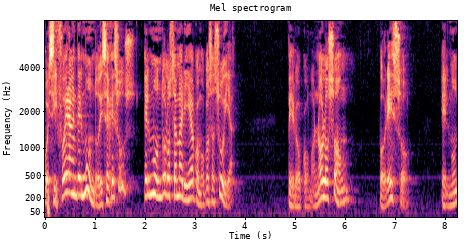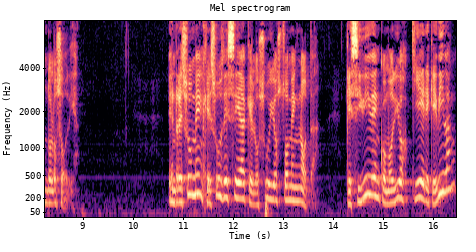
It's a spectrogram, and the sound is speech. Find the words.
Pues si fueran del mundo, dice Jesús, el mundo los amaría como cosa suya. Pero como no lo son, por eso el mundo los odia. En resumen, Jesús desea que los suyos tomen nota, que si viven como Dios quiere que vivan,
